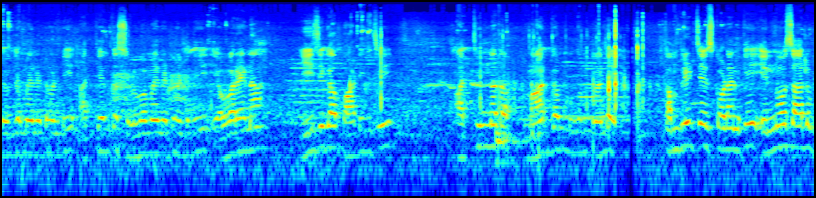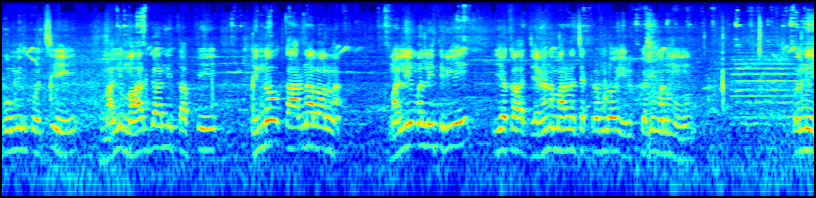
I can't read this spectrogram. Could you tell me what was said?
యోగ్యమైనటువంటి అత్యంత సులభమైనటువంటిది. ఎవరైనా ఈజీగా పాటించి అత్యున్నత మార్గం అంటే కంప్లీట్ చేసుకోవడానికి ఎన్నోసార్లు భూమి మీదకి వచ్చి మళ్ళీ మార్గాన్ని తప్పి ఎన్నో కారణాల వలన మళ్ళీ మళ్ళీ తిరిగి ఈ యొక్క జనన మరణ చక్రంలో ఇరుక్కొని మనము కొన్ని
